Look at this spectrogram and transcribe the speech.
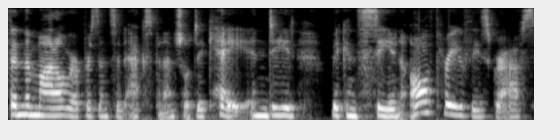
then the model represents an exponential decay. Indeed, we can see in all three of these graphs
